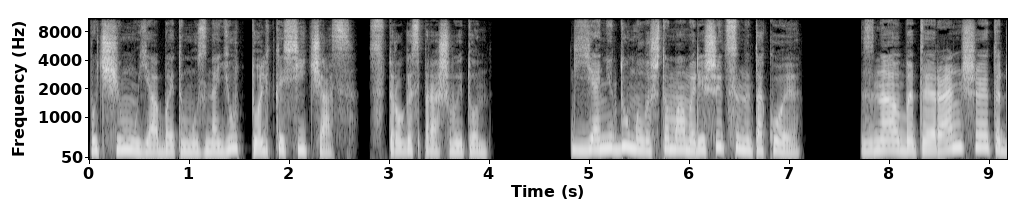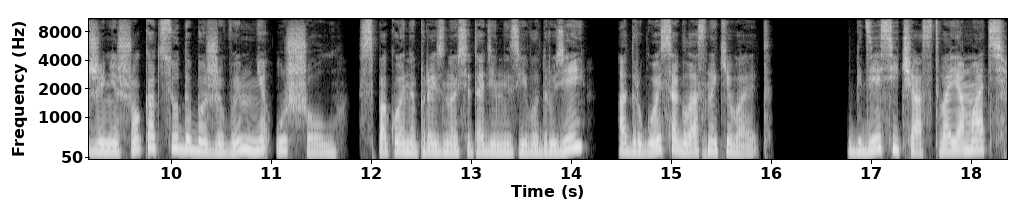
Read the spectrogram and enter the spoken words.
«Почему я об этом узнаю только сейчас?» — строго спрашивает он. «Я не думала, что мама решится на такое». «Знал бы ты раньше, этот женишок отсюда бы живым не ушел», — спокойно произносит один из его друзей, а другой согласно кивает. «Где сейчас твоя мать?»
